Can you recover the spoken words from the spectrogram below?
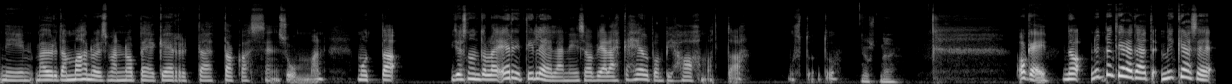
niin mä yritän mahdollisimman nopea kerryttää takaisin sen summan. Mutta jos ne on tuolla eri tileillä, niin se on vielä ehkä helpompi hahmottaa, musta tuntuu. Just näin. Okei, no nyt me tiedetään, että mikä se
